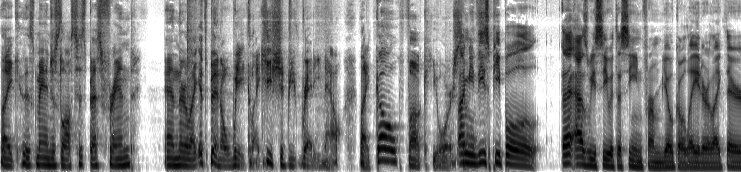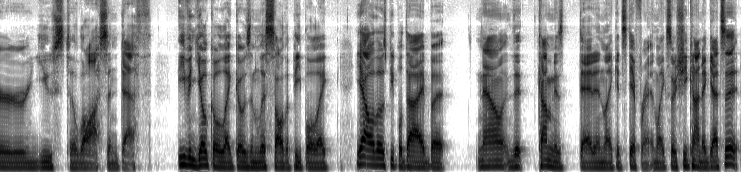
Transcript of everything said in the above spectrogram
Like this man just lost his best friend, and they're like, "It's been a week. Like he should be ready now. Like go fuck yours." I mean, these people, as we see with the scene from Yoko later, like they're used to loss and death. Even Yoko like goes and lists all the people. Like, yeah, all those people died, but now that Kamen is dead and like it's different and like so she kind of gets it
